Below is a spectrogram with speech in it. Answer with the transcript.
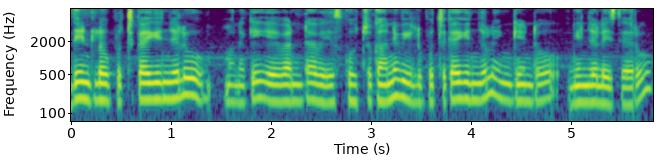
దీంట్లో పుచ్చకాయ గింజలు మనకి ఏవంటే అవి వేసుకోవచ్చు కానీ వీళ్ళు పుచ్చకాయ గింజలు ఇంకేంటో గింజలు వేసారు.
